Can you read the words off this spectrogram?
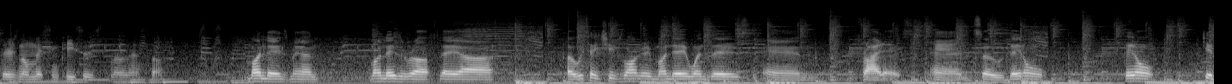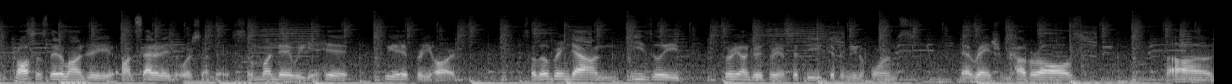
There's no missing pieces, none of that stuff. Mondays, man. Mondays are rough. They, uh, uh, we take Chiefs laundry Monday, Wednesdays, and Fridays, and so they don't they don't get to process their laundry on Saturdays or Sundays. So Monday we get hit, we get hit pretty hard. So they'll bring down easily 300, 350 different uniforms that range from coveralls, um,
